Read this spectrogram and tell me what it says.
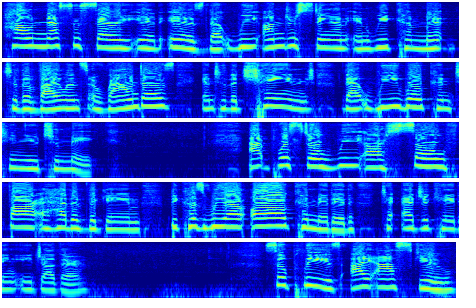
how necessary it is that we understand and we commit to the violence around us and to the change that we will continue to make. At Bristol, we are so far ahead of the game because we are all committed to educating each other. So please, I ask you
